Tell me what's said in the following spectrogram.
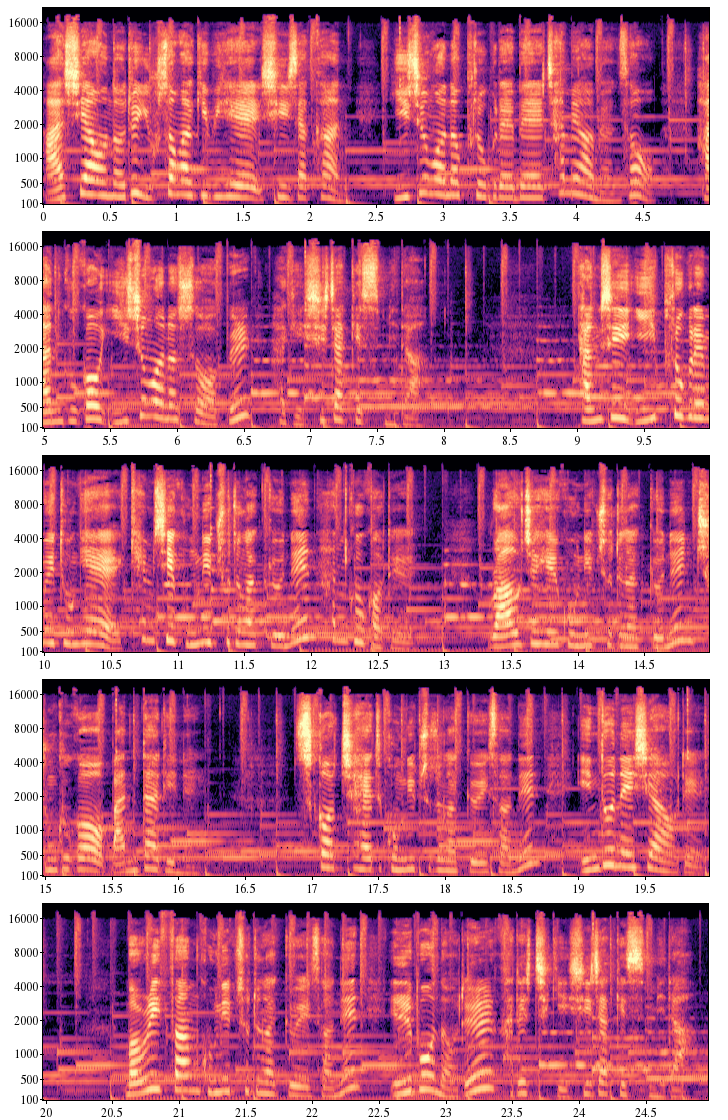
아시아 언어를 육성하기 위해 시작한 이중 언어 프로그램에 참여하면서 한국어 이중 언어 수업을 하기 시작했습니다. 당시 이 프로그램을 통해 캠시 공립초등학교는 한국어를, 라우즈힐 공립초등학교는 중국어 만다린을, 스코츠헤드 공립초등학교에서는 인도네시아어를, 머리팜 공립초등학교에서는 일본어를 가르치기 시작했습니다.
